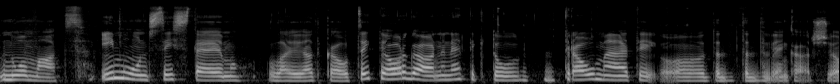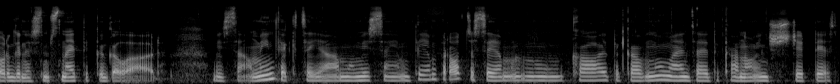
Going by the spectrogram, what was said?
nomāca imūnsistēmu, lai atkal citi orgāni netiktu traumēti, tad, tad vienkārši organisms netika galā ar visām infekcijām un visiem tiem procesiem. un, tā kā nu, vajadzēja kā no viņš šķirties.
